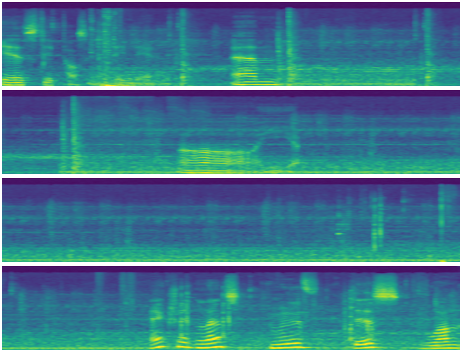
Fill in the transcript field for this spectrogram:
is deposited in there. Um, uh, yeah. Actually, let's move this one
